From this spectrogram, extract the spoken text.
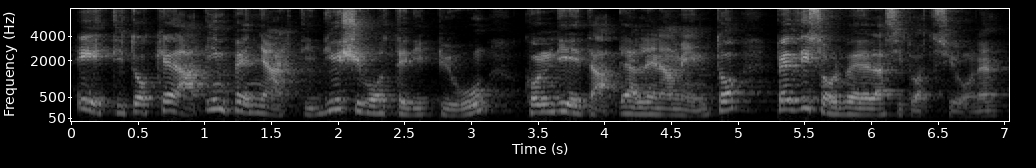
e ti toccherà impegnarti 10 volte di più con dieta e allenamento per risolvere la situazione.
